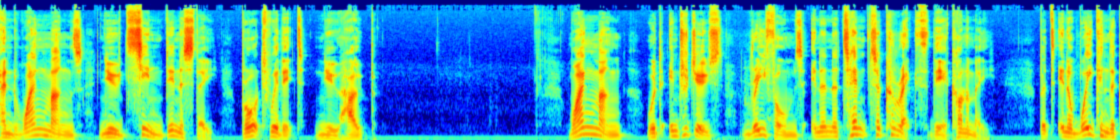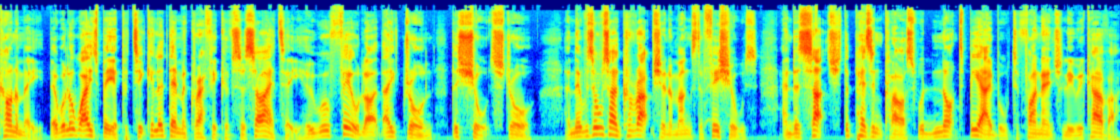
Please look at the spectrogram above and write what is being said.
and Wang Meng's new Xin dynasty brought with it new hope. Wang Meng would introduce reforms in an attempt to correct the economy. But in a weakened economy, there will always be a particular demographic of society who will feel like they've drawn the short straw. And there was also corruption amongst officials, and as such, the peasant class would not be able to financially recover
